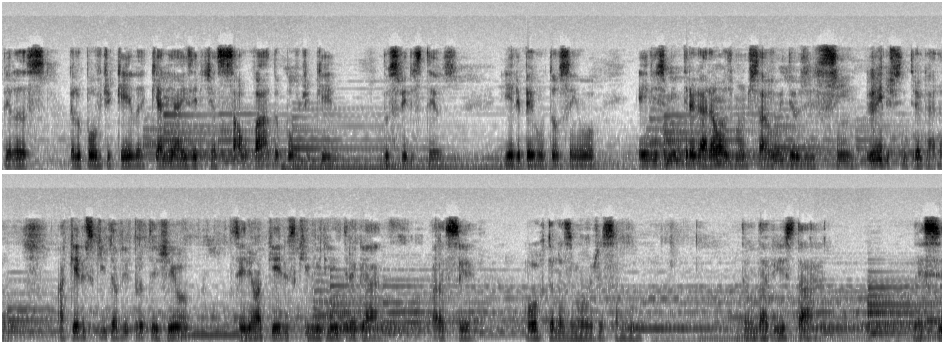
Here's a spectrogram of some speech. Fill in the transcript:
pelas, pelo povo de Keila, que aliás ele tinha salvado o povo de Keila dos filisteus. E ele perguntou ao Senhor: Eles me entregarão às mãos de Saul? E Deus disse: Sim, eles te entregarão. Aqueles que Davi protegeu seriam aqueles que o iriam entregar para ser morto nas mãos de Saul. Então Davi está nesse,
